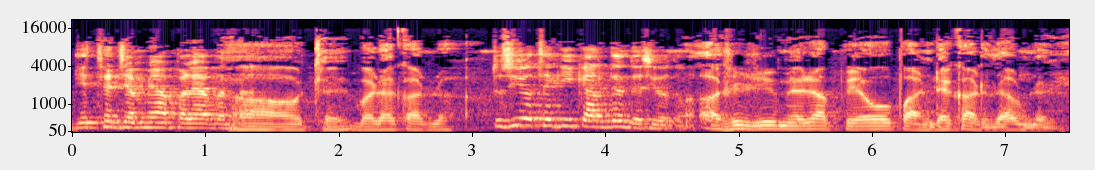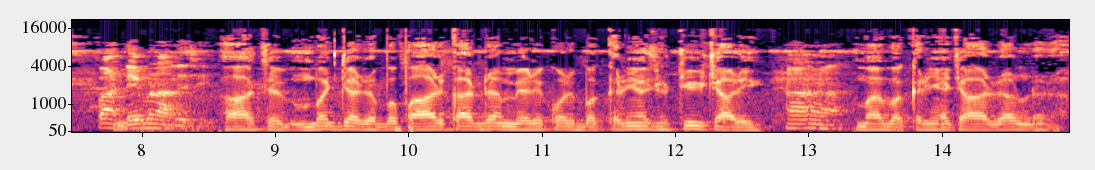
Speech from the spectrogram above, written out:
ਜਿੱਥੇ ਜੰਮਿਆ ਪਲਿਆ ਬੰਦਾ। ਹਾਂ ਉੱਥੇ ਬੜਾ ਕਰ ਲਾ। ਤੁਸੀਂ ਉੱਥੇ ਕੀ ਕਰਦੇ ਹੁੰਦੇ ਸੀ ਉਦੋਂ? ਅਸੀਂ ਜੀ ਮੇਰਾ ਪਿਓ ਭਾਂਡੇ ਕੱਢਦਾ ਹੁੰਦਾ ਸੀ। ਭਾਂਡੇ ਬਣਾਉਂਦੇ ਸੀ? ਹਾਂ ਤੇ ਮੱਝਾਂ ਦਾ ਵਪਾਰ ਕਰਦਾ। ਮੇਰੇ ਕੋਲ ਬੱਕਰੀਆਂ ਸੀ ਤੀਹ ਚਾਲੀ। ਹਾਂ ਹਾਂ। ਮੈਂ ਬੱਕਰੀਆਂ ਚਾਰਦਾ ਹੁੰਦਾ।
